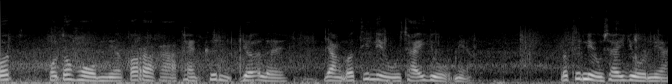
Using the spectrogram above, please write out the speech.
รถมอเตโฮมเนี่ยก็ราคาแพงขึ้นเยอะเลย อย่างรถที่นิวใช้อยู่เนี่ยรถที่นิวใช้อยู่เนี่ย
